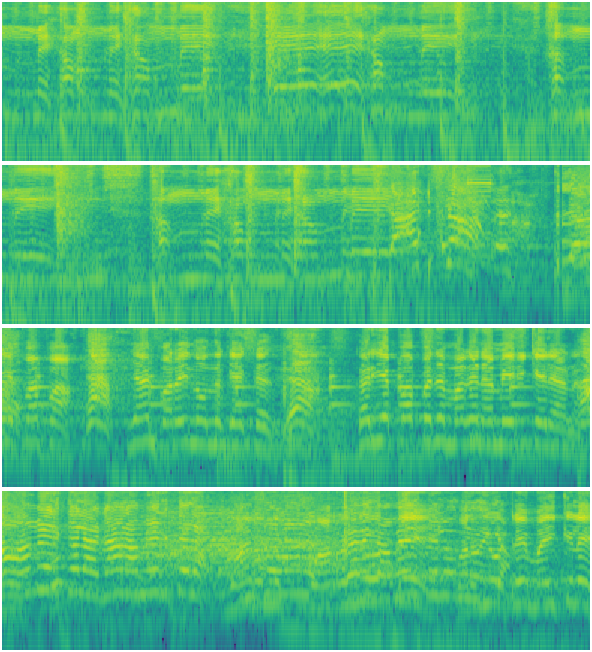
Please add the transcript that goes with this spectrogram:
അമ്മേ അമ്മേ അമ്മേ കറിയപ്പാപ്പ ഞാൻ പറയുന്ന ഒന്ന് കേക്ക്. കറിയപ്പാപ്പന്റെ മകൻ അമേരിക്കയിലാണ്. പറഞ്ഞോട്ടെ മൈക്കിലെ.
